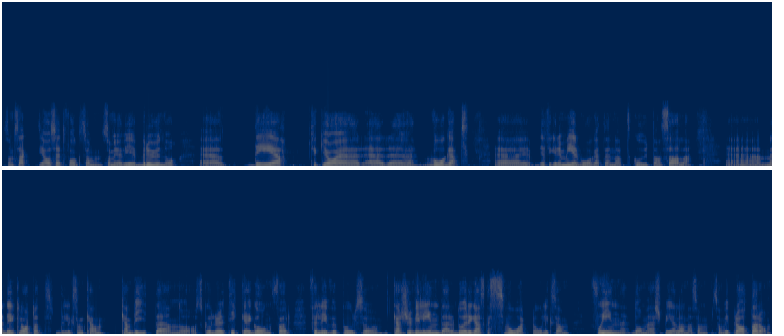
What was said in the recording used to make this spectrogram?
som sagt, jag har sett folk som, som överger Bruno. Eh, det tycker jag är, är eh, vågat. Eh, jag tycker det är mer vågat än att gå utan Sala. Eh, men det är klart att det liksom kan, kan bita en och, skulle det ticka igång för, för Liverpool så kanske du vill in där och då är det ganska svårt att liksom få in de här spelarna som, som vi pratar om.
